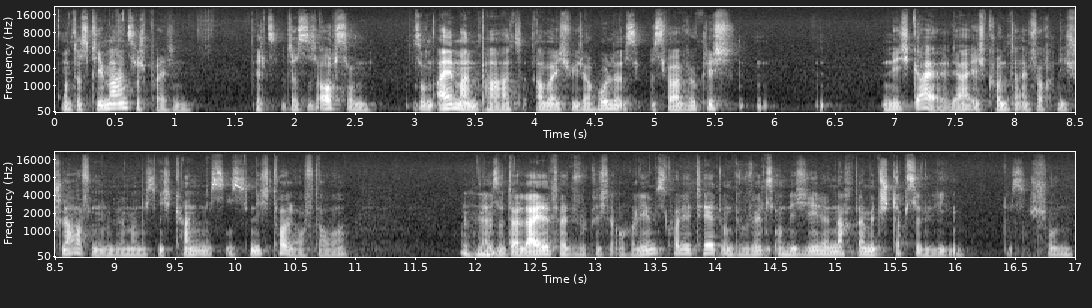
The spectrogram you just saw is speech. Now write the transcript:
und das Thema anzusprechen. Jetzt, das ist auch so ein, so ein Allmann-Part, aber ich wiederhole, es, es war wirklich nicht geil. Ja, ich konnte einfach nicht schlafen und wenn man das nicht kann, das ist nicht toll auf Dauer. Mhm. Also da leidet halt wirklich auch Lebensqualität und du willst auch nicht jede Nacht damit Stöpseln liegen. Das ist schon,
